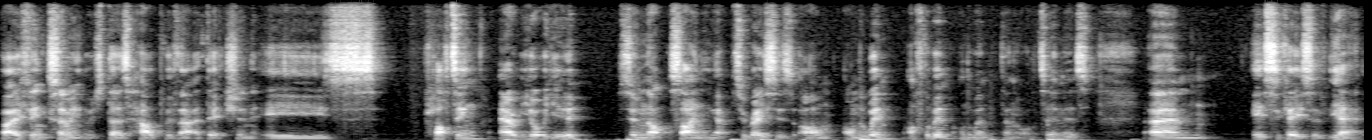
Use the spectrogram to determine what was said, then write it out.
But I think something which does help with that addiction is plotting out your year. So not signing up to races on, on the whim, off the whim, on the whim, don't know what the term is. Um, it's a case of, yeah,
